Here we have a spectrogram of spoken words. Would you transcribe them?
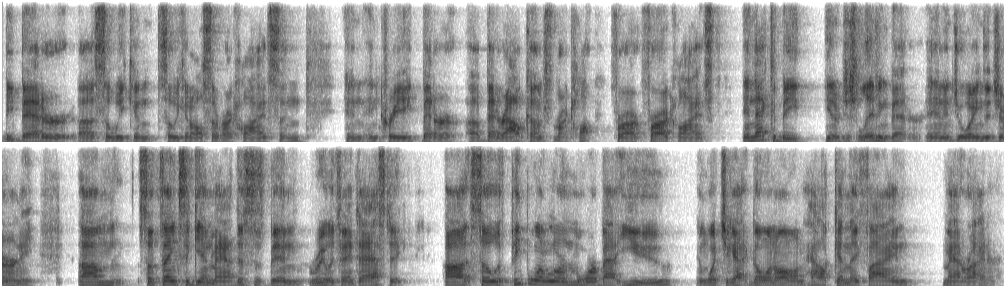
be better, uh, so we can so we can all serve our clients and and, and create better uh, better outcomes from our cl- for our for our clients. And that could be you know just living better and enjoying the journey. Um, so thanks again, Matt. This has been really fantastic. Uh, so if people want to learn more about you and what you got going on, how can they find Matt Reiner?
